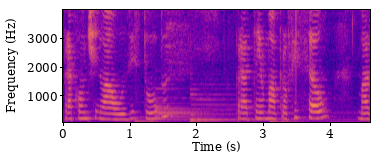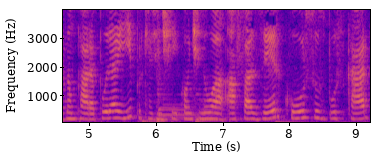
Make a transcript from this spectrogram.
para continuar os estudos, para ter uma profissão, mas não para por aí, porque a gente continua a fazer cursos, buscar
